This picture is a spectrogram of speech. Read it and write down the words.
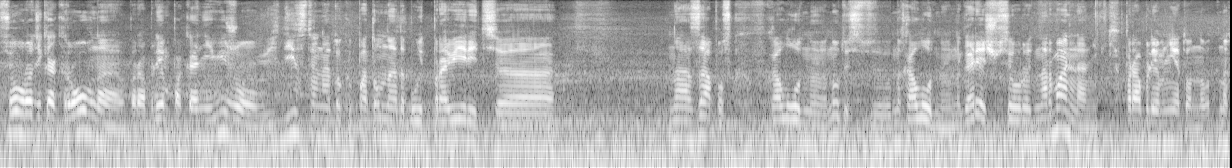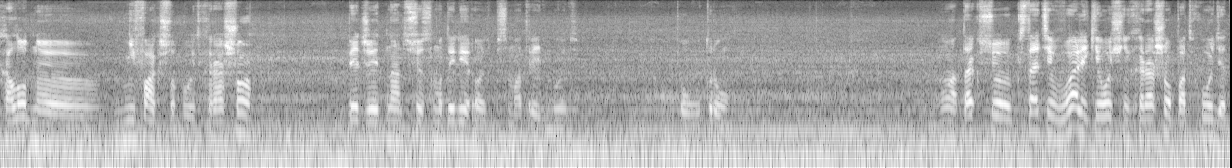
Все вроде как ровно, проблем пока не вижу. Единственное, только потом надо будет проверить э, на запуск в холодную, ну, то есть э, на холодную. На горячую все вроде нормально, никаких проблем нету, но вот на холодную не факт, что будет хорошо. Опять же, это надо все смоделировать, посмотреть будет по утру. Ну, а так все, кстати, валики очень хорошо подходят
